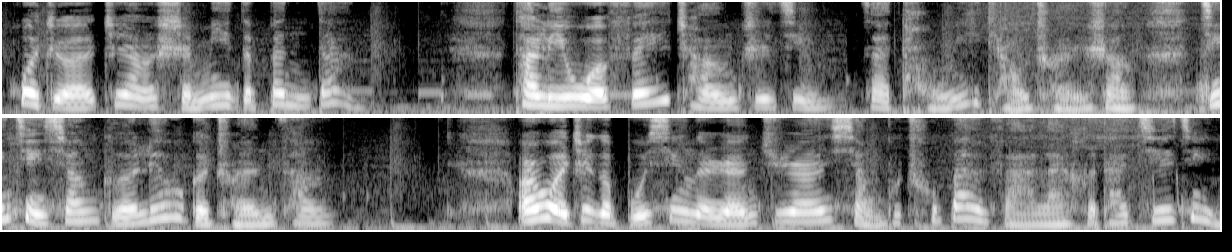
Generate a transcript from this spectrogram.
或者这样神秘的笨蛋。他离我非常之近，在同一条船上，仅仅相隔六个船舱。而我这个不幸的人，居然想不出办法来和他接近。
